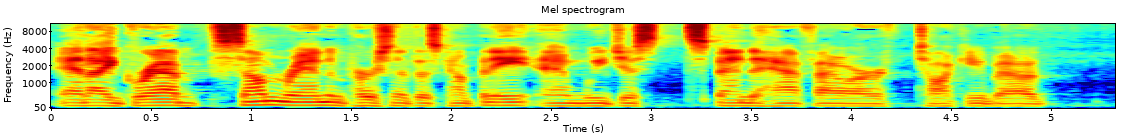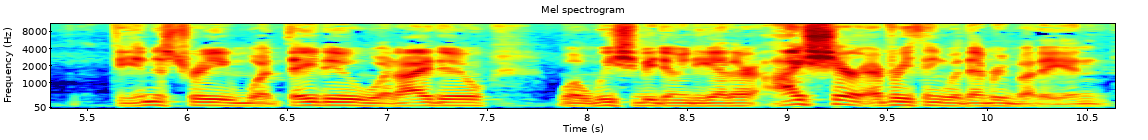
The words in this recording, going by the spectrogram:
And I grab some random person at this company, and we just spend a half hour talking about the industry, what they do, what I do, what we should be doing together. I share everything with everybody. And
